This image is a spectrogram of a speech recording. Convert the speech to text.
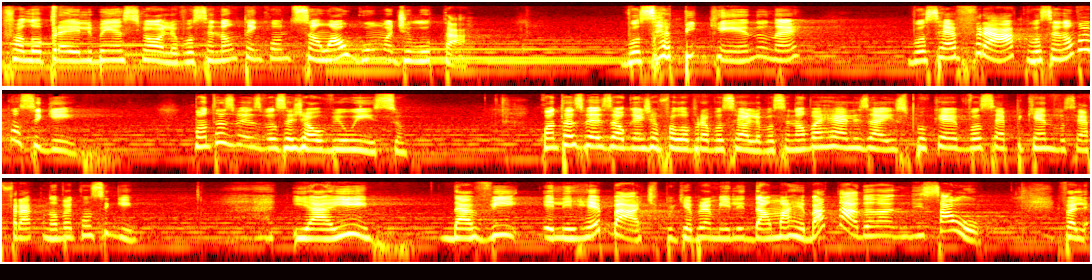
falou para ele bem assim: Olha, você não tem condição alguma de lutar. Você é pequeno, né? Você é fraco, você não vai conseguir. Quantas vezes você já ouviu isso? Quantas vezes alguém já falou para você: Olha, você não vai realizar isso porque você é pequeno, você é fraco, não vai conseguir. E aí, Davi, ele rebate, porque para mim ele dá uma arrebatada de Saul. Ele fala:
